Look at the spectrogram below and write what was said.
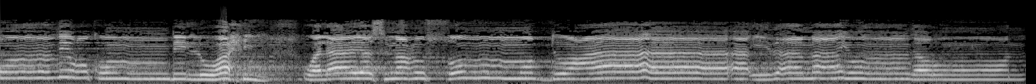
أنذركم بالوحي ولا يسمع الصم الدعاء إذا ما ينذرون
